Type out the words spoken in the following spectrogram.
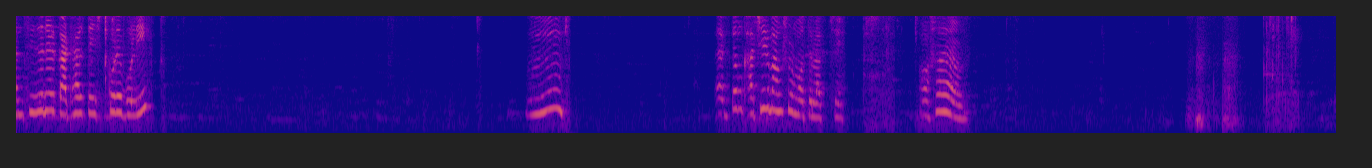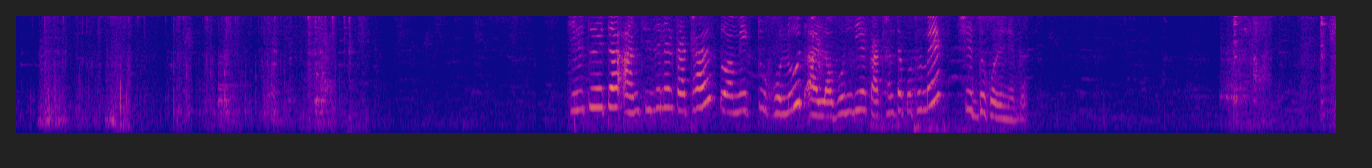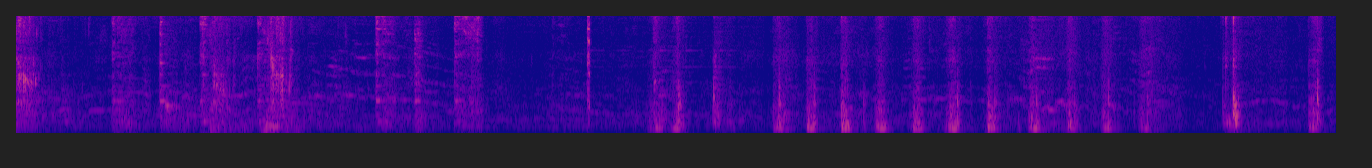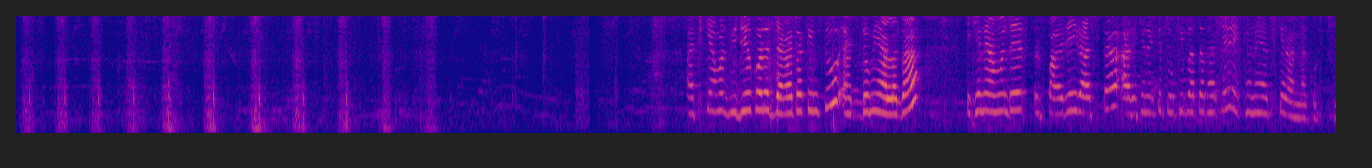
আনসিজনের কাঁঠাল টেস্ট করে বলি। একদম খাসির মাংসর মতো লাগছে। অসাধারণ। যেহেতু এটা আনসিজনের কাঁঠাল, তো আমি একটু হলুদ আর লবণ দিয়ে কাঁঠালটা প্রথমে সেদ্ধ করে নেব। আজকে আমার ভিডিও করার জায়গাটা কিন্তু একদমই আলাদা। এখানে আমাদের বাইরেই রাস্তা আর এখানে একটা চকি পাতা থাকে, এখানে আজকে রান্না করছি।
